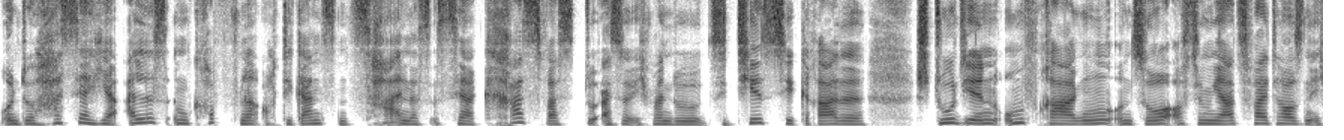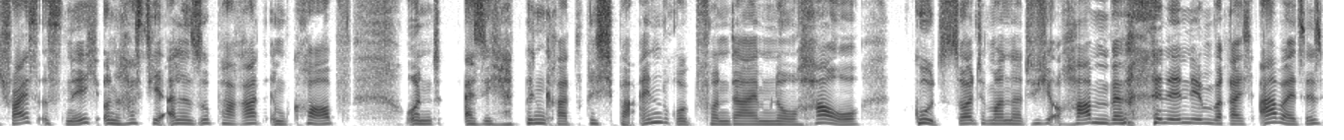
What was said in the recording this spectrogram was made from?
und du hast ja hier alles im Kopf, ne, auch die ganzen Zahlen. Das ist ja krass, was du, also ich meine, du zitierst hier gerade Studien, Umfragen und so aus dem Jahr 2000, ich weiß es nicht und hast die alle so parat im Kopf und also ich bin gerade richtig beeindruckt von deinem Know-how, Gut, sollte man natürlich auch haben, wenn man in dem Bereich arbeitet.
